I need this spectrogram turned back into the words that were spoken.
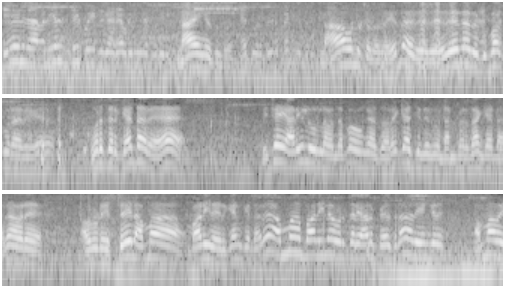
ஜெயலலிதா வழியில் விஜய் போயிட்டு இருக்காரு அப்படின்னு நான் எங்க சொல்றேன்? நான் ஒன்றும் சொல்லல. என்ன இது என்ன டுபாக்கூறாரு ஒருத்தர் கேட்டாரு விஜய் அரியலூர்ல வந்தப்போ உங்க தொலைக்காட்சி நிறுவன நண்பர் தான் கேட்டாரு. அவரு அவருடைய ஸ்டைல் அம்மா பாணியில் இருக்கேன்னு கேட்டார். அம்மா பாணியில் ஒருத்தர் யாரும் பேசுகிறா அது எங்கள் அம்மாவை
